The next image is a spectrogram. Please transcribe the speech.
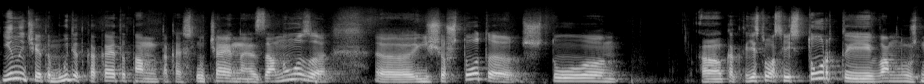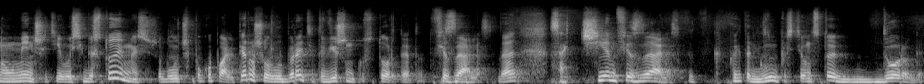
Иначе это будет какая-то там такая случайная заноза, э, еще что-то, что э, как-то, если у вас есть торт, и вам нужно уменьшить его себестоимость, чтобы лучше покупали, первое, что вы выбираете, это вишенку с торта, этот физалис. Да? Зачем физалис? Какая-то глупость, он стоит дорого.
